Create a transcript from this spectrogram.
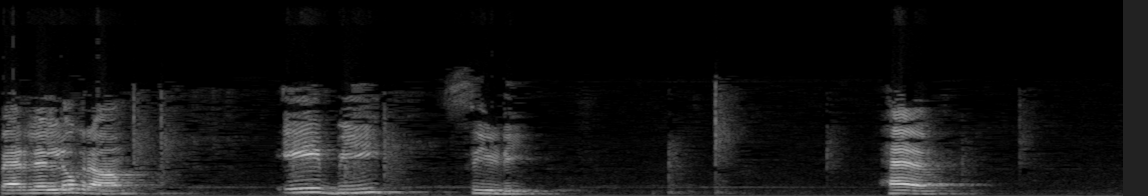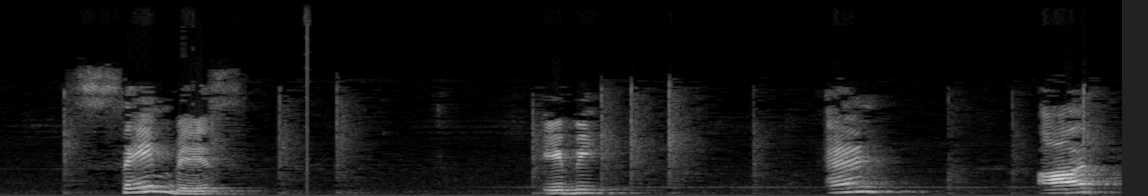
parallelogram ABCD have same base AB and are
